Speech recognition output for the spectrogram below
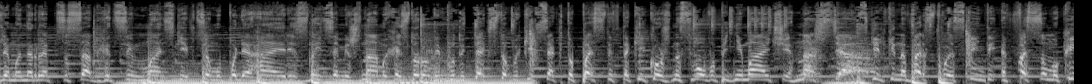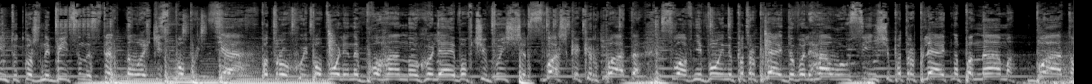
Для мене реп це сад гециманський, в цьому полягає різниця між нами. Хай здорові будуть текстовики, всяк хто пестив такі кожне слово піднімаючи наш стяг. Скільки наверствує скинь ти ефесом окинь, тут кожний бій це нестерпна легкість побиття Потроху і поволі невблаганно голяє вовчий вищер, сважка Кирпата Славні воїни потрапляють до Вальгали, усі інші потрапляють на Панама. Батл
